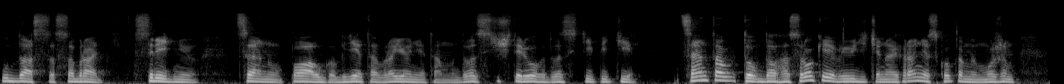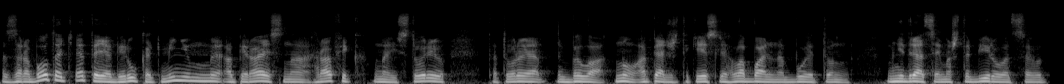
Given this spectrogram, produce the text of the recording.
удастся собрать среднюю цену по алго где-то в районе там 24-25 центов, то в долгосроке вы видите на экране, сколько мы можем заработать. Это я беру как минимум, опираясь на график, на историю, которая была. Но, опять же таки, если глобально будет он внедряться и масштабироваться, вот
